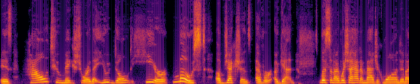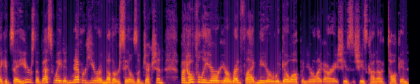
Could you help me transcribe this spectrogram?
is how to make sure that you don't hear most objections ever again listen, I wish I had a magic wand and I could say, here's the best way to never hear another sales objection. But hopefully your your red flag meter would go up and you're like, all right, she's she's kind of talking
